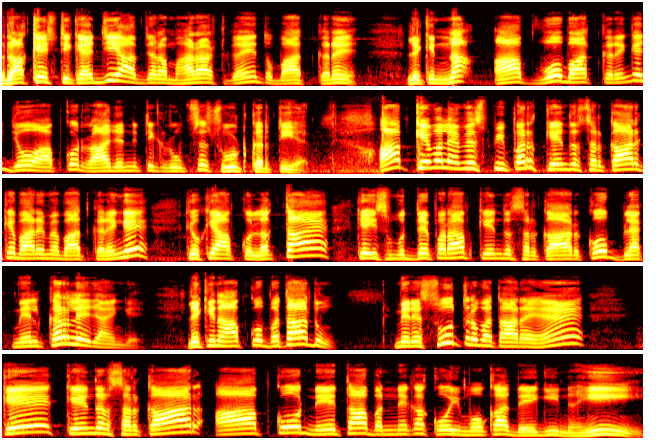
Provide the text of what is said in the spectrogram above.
राकेश टिकैत जी, आप जरा महाराष्ट्र गए तो बात करें, लेकिन ना आप वो बात करेंगे जो आपको राजनीतिक रूप से सूट करती है। आप केवल एमएसपी पर केंद्र सरकार के बारे में बात करेंगे, क्योंकि आपको लगता है कि इस मुद्दे पर आप केंद्र सरकार को ब्लैकमेल कर ले जाएँगे। लेकिन आपको बता दूँ, मेरे सूत्र बता रहे हैं कि केंद्र सरकार आपको नेता बनने का कोई मौका देगी नहीं।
